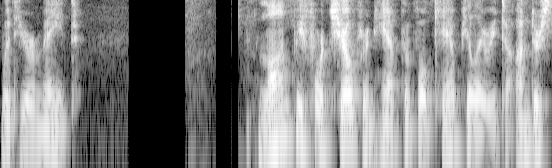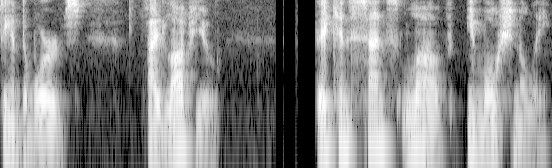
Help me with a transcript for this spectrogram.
with your mate. Long before children have the vocabulary to understand the words, I love you, they can sense love emotionally.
